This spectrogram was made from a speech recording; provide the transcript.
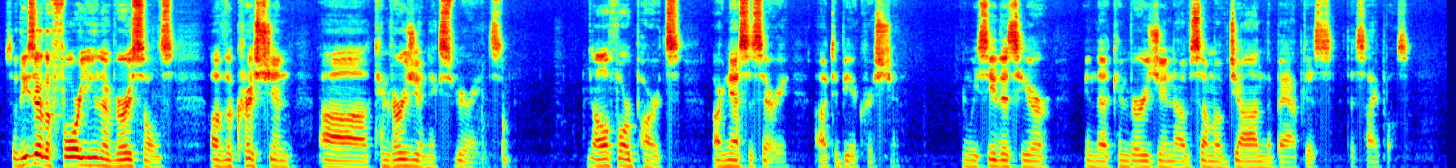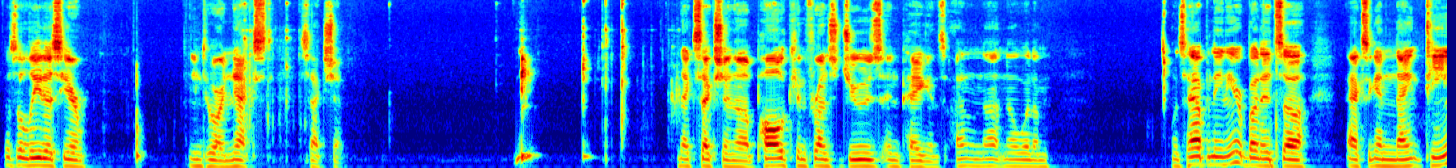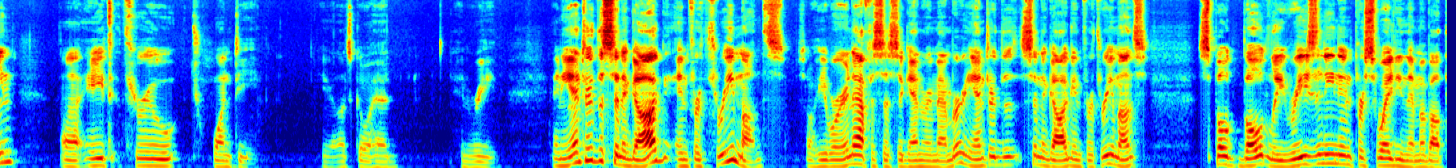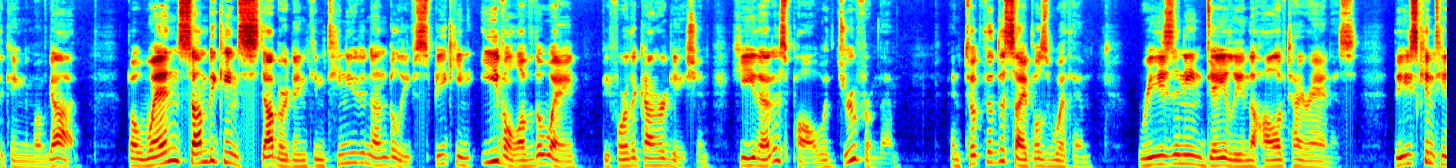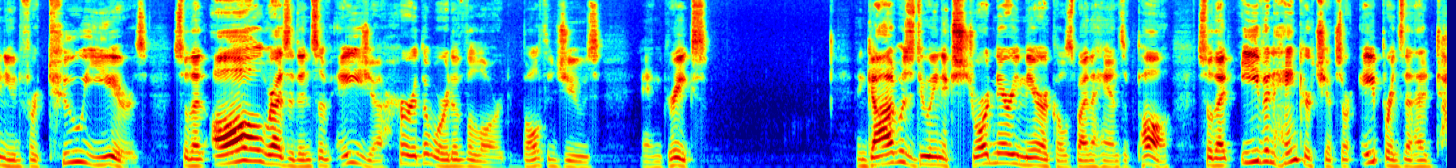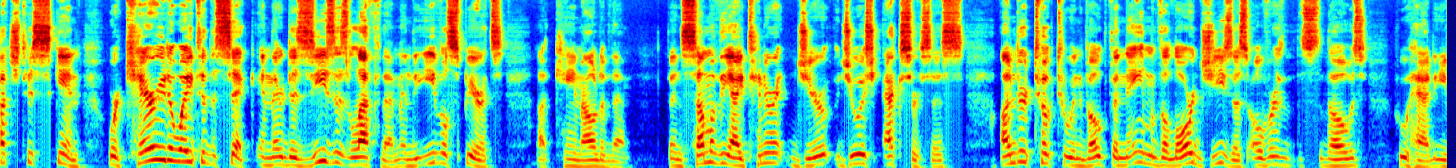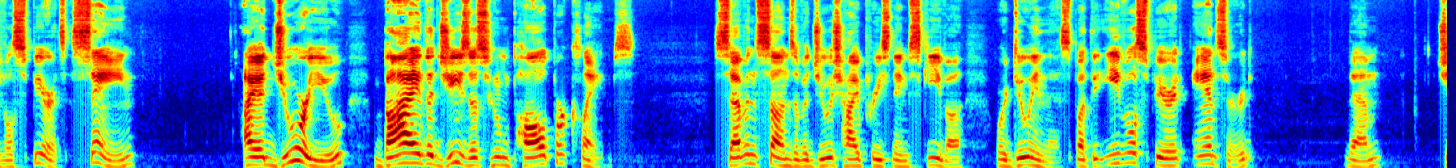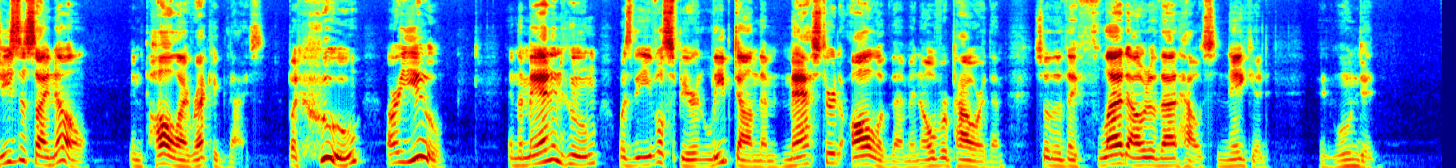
So these are the four universals of the Christian uh, conversion experience. All four parts are necessary uh, to be a Christian. And we see this here in the conversion of some of John the Baptist's disciples. This will lead us here into our next section. Next section, uh, Paul confronts Jews and pagans. I do not know what I'm, what's happening here, but it's uh, Acts again 19, uh, 8 through 20. Here, let's go ahead and read. And he entered the synagogue, and for three months, so he were in Ephesus again, remember, he entered the synagogue, and for three months spoke boldly, reasoning and persuading them about the kingdom of God. But when some became stubborn and continued in unbelief, speaking evil of the way, before the congregation, he, that is Paul, withdrew from them, and took the disciples with him, reasoning daily in the hall of Tyrannus. These continued for two years, so that all residents of Asia heard the word of the Lord, both Jews and Greeks. And God was doing extraordinary miracles by the hands of Paul, so that even handkerchiefs or aprons that had touched his skin were carried away to the sick, and their diseases left them, and the evil spirits uh, came out of them. Then some of the itinerant Jew- Jewish exorcists undertook to invoke the name of the Lord Jesus over those who had evil spirits, saying, I adjure you by the Jesus whom Paul proclaims. Seven sons of a Jewish high priest named Sceva were doing this, but the evil spirit answered them, Jesus I know, and Paul I recognize, but who are you? And the man in whom was the evil spirit leaped on them, mastered all of them, and overpowered them, so that they fled out of that house naked and wounded.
